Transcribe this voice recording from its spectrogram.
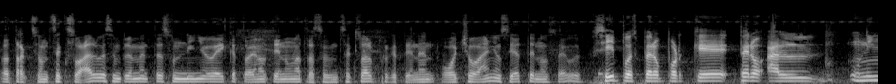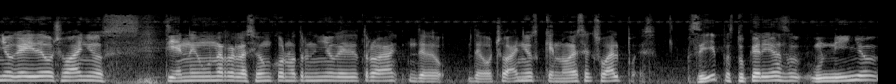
atracción sexual, güey. Simplemente es un niño gay que todavía no tiene una atracción sexual porque tienen 8 años, 7, no sé, güey. sí, pues, pero ¿por qué? Pero al un niño gay de 8 años tiene una relación con otro niño gay de otro a- de, de 8 años que no es sexual, pues. Sí, pues tú querías un niño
